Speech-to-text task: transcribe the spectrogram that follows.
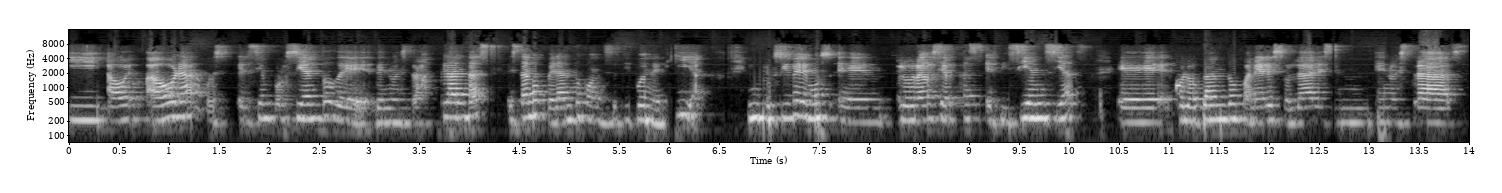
Y ahora, pues el 100% de, de nuestras plantas están operando con ese tipo de energía. Inclusive hemos eh, logrado ciertas eficiencias eh, colocando paneles solares en, nuestras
